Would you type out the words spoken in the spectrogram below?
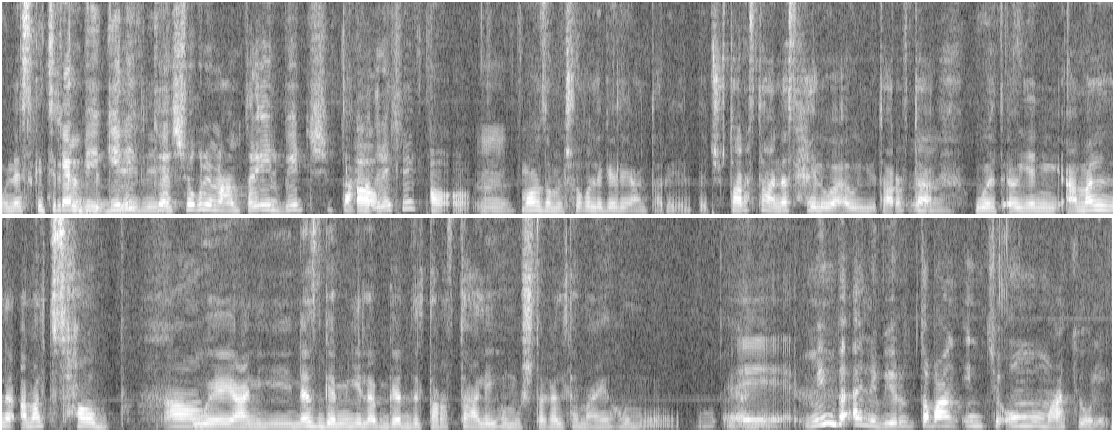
وناس كتير كان بيجي لك. شغل من عن طريق ال page بتاع آه. حضرتك آه آه. معظم الشغل جالي عن طريق ال page وتعرفت على ناس حلوة قوي وتعرفت. يعني عمل عملت صحاب آه. ويعني ناس جميلة بجد اتعرفت عليهم واشتغلت معاهم و... يعني آه، مين بقى اللي بيرد؟ طبعا انت أم ومعاكي ولاد.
